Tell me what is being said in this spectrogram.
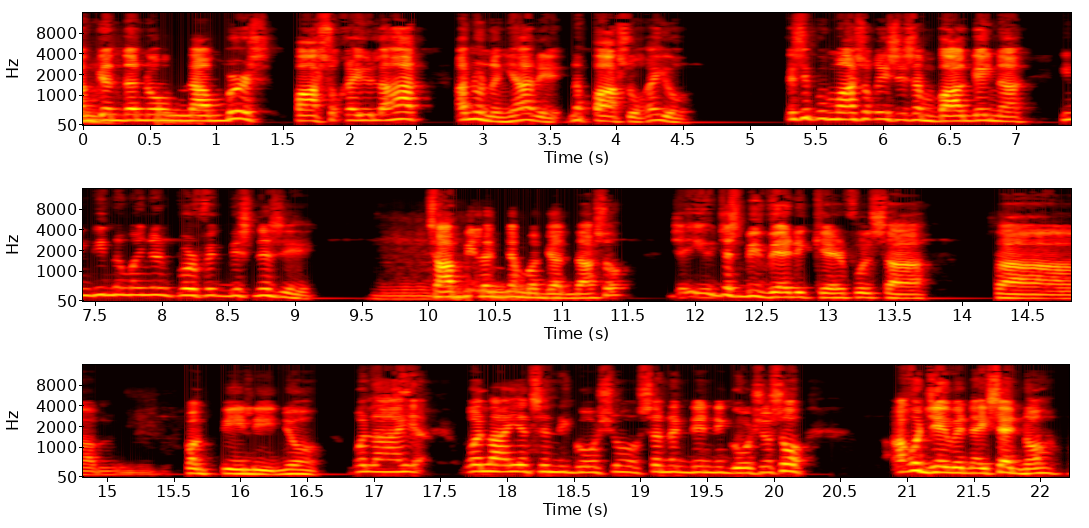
Ang mm. ganda ng numbers. Pasok kayo lahat ano nangyari? Napasok kayo. Kasi pumasok kayo sa isang bagay na hindi naman yun perfect business eh. Hmm. Sabi lang niya maganda. So, you just be very careful sa sa um, pagpili nyo. Wala, wala yan sa negosyo, sa nagne-negosyo. So, ako, Jay, when I said, no,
